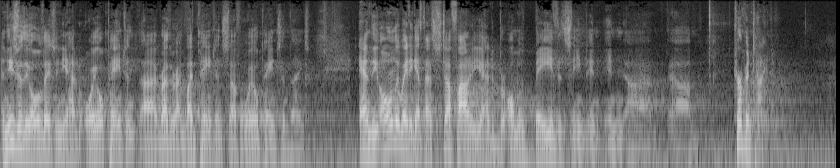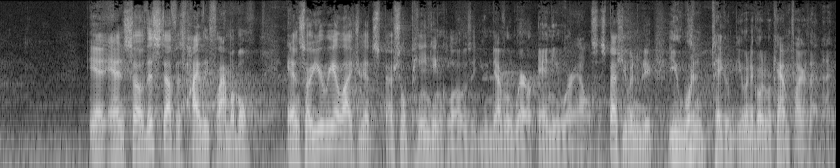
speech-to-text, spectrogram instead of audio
And these are the old days when you had oil paint, and, uh, rather lead paint and stuff, oil paints and things. And the only way to get that stuff out of you, you had to almost bathe, it seemed, in, in uh, um, turpentine. And, and so this stuff is highly flammable. And so you realize you had special painting clothes that you never wear anywhere else. Especially wouldn't, you wouldn't take you wouldn't go to a campfire that night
